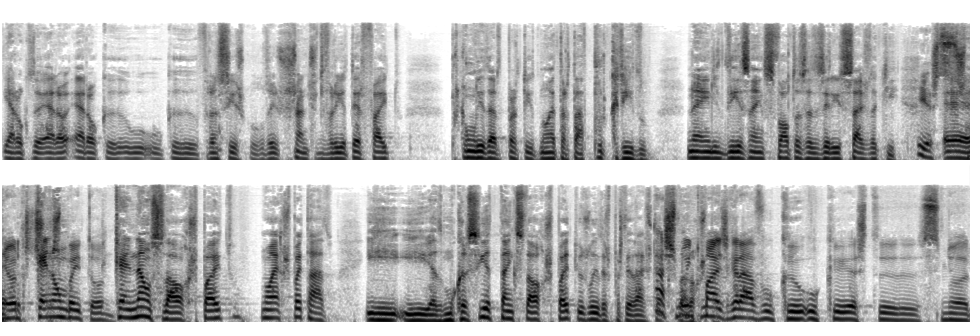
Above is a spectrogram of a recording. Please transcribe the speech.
E era o que, era, era o que, o, o que Francisco Rodrigues dos Santos deveria ter feito, porque um líder de partido não é tratado por querido, nem lhe dizem, se voltas a dizer isso, sais daqui. E este É, senhor que quem não, quem não se dá ao respeito não é respeitado. E, e a democracia tem que se dar ao respeito e os líderes partidários têm que Acho se dar ao muito respeito. mais grave o que, o que este senhor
